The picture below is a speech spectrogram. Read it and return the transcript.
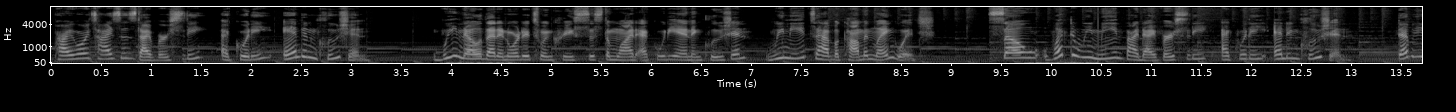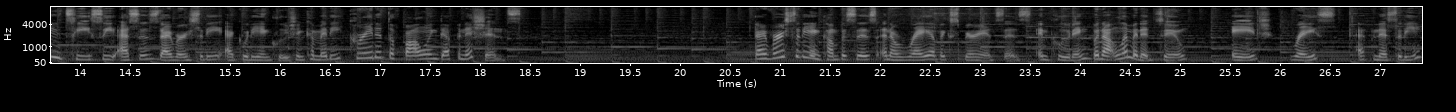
prioritizes diversity, equity, and inclusion. We know that in order to increase system wide equity and inclusion, we need to have a common language. So, what do we mean by diversity, equity, and inclusion? WTCS's Diversity, Equity, Inclusion Committee created the following definitions. Diversity encompasses an array of experiences, including, but not limited to, age, race, ethnicity,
